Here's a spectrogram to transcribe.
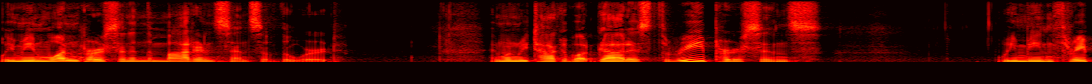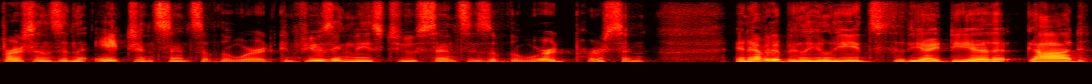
we mean one person in the modern sense of the word. And when we talk about God as three persons, we mean three persons in the ancient sense of the word. Confusing these two senses of the word person inevitably leads to the idea that God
